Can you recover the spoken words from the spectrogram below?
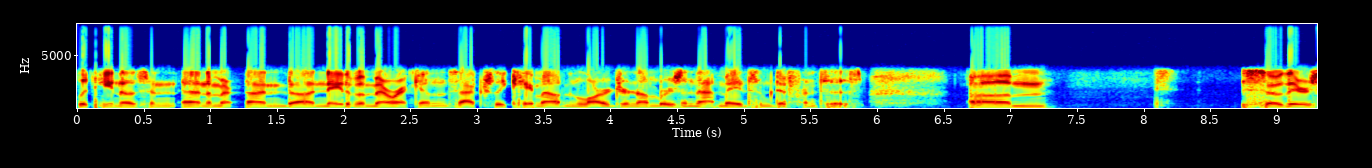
Latinos and and, and uh, Native Americans actually came out in larger numbers, and that made some differences. Um, so there's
